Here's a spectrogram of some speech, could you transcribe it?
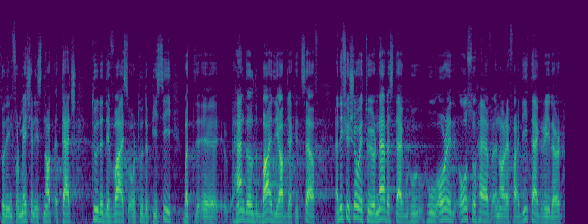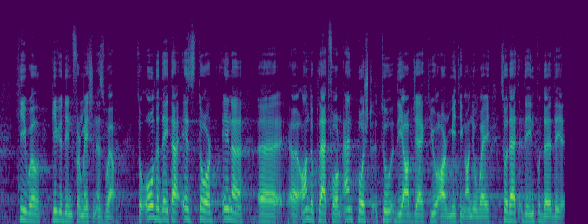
So the information is not attached to the device or to the PC, but uh, handled by the object itself. And if you show it to your Nabaztag, who, who already also have an RFID tag reader, he will give you the information as well. So all the data is stored in a, uh, uh, on the platform and pushed to the object you are meeting on your way so that the, input, the, the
